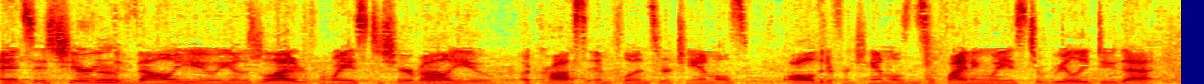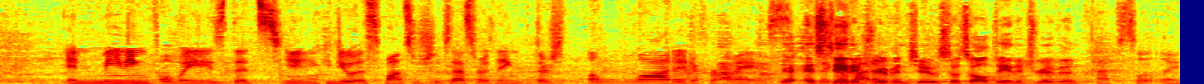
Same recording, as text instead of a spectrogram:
And it's, it's sharing Yeah. the value. You know, there's a lot of different ways to share value across influencer channels, all the different channels, and so finding ways to really do that in meaningful ways. That's you know, you can do it with sponsorships, that sort of thing. There's a lot of different ways. Yeah, it's data about it. driven too, so it's all data driven. Absolutely.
